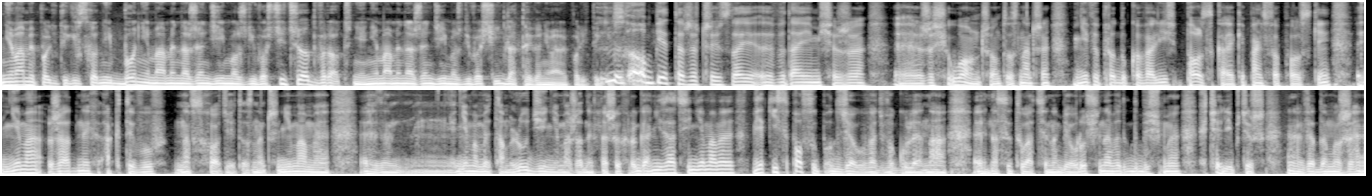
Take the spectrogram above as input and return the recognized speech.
nie mamy polityki wschodniej, bo nie mamy narzędzi i możliwości, czy odwrotnie, nie mamy narzędzi i możliwości i dlatego nie mamy polityki wschodniej? Obie te rzeczy zdaje, wydaje mi się, że, e, że się łączą. To znaczy nie wyprodukowali, Polska, jakie państwo polskie, nie ma żadnych aktywów na wschodzie. To znaczy nie mamy, e, nie mamy tam ludzi, nie ma żadnych naszych organizacji, nie mamy w jakiś sposób oddziaływać w ogóle na, e, na sytuację na Białorusi, nawet gdybyśmy chcieli. Przecież e, wiadomo, że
